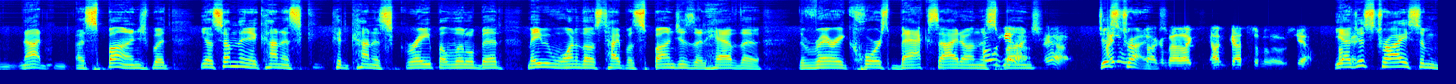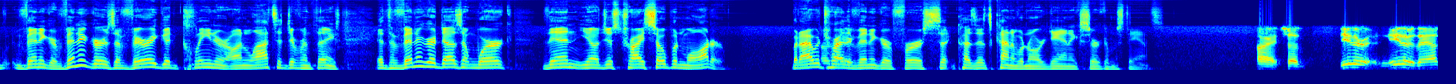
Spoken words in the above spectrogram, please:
not a sponge, but, you know, something that kind of sc- could kind of scrape a little bit. Maybe one of those type of sponges that have the, the very coarse backside on the oh sponge. yeah, yeah. Just try- talking about. I, I've got some of those. Yeah. Yeah, just try some vinegar. Vinegar is a very good cleaner on lots of different things. If the vinegar doesn't work, then, you know, just try soap and water. But I would try the vinegar first because it's kind of an organic circumstance. All right. So neither neither that.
